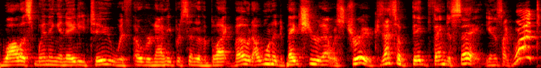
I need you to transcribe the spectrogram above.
Wallace winning in 82 with over 90% of the black vote, I wanted to make sure that was true because that's a big thing to say. You know, it's like, what?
